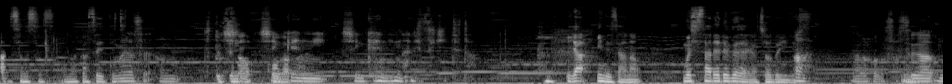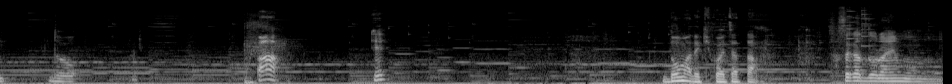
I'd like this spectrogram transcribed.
あ、そうそうそう。お腹空いてごめんなさい。あのちょっと真剣に、真剣になりすぎてた。いや、いいんですよ。あの、無視されるぐらいがちょうどいいんです。あ、なるほど。さすが、うんどう？あえ？どまで聞こえちゃった？さすがドラえもん。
